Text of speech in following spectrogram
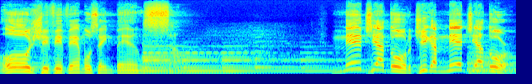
hoje vivemos em bênção. Mediador, diga mediador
